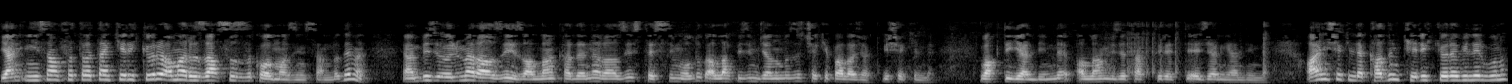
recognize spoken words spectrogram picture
Yani insan fıtraten kerih görür ama rızasızlık olmaz insanda değil mi? Yani biz ölüme razıyız. Allah'ın kaderine razıyız. Teslim olduk. Allah bizim canımızı çekip alacak bir şekilde. Vakti geldiğinde, Allah'ın bize takdir ettiği ecel geldiğinde. Aynı şekilde kadın kerih görebilir bunu.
